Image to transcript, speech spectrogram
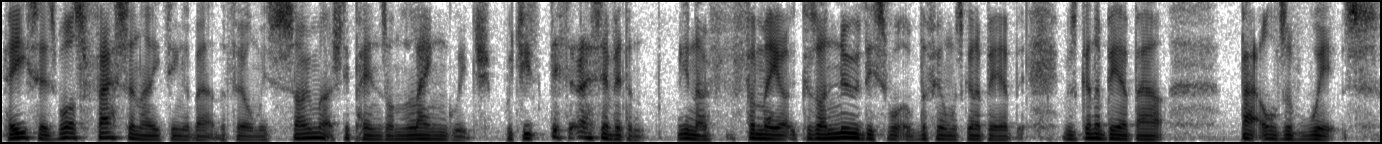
He says, What's fascinating about the film is so much depends on language, which is that's evident, you know, for me, because I knew this what the film was going to be. It was going to be about battles of wits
